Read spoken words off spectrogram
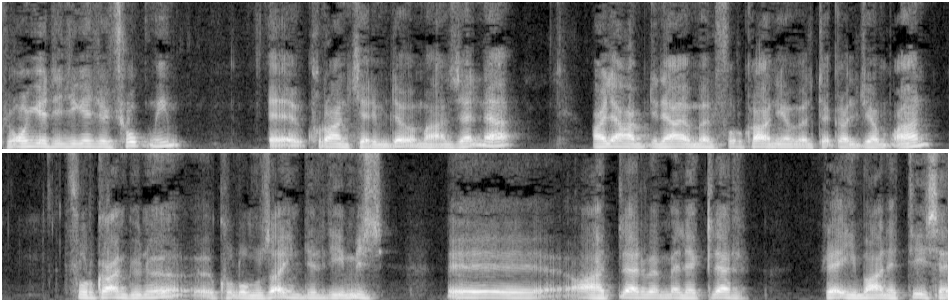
Ki 17. gece çok mühim. E, Kur'an-ı Kerim'de ve manzelna ala abdina emel furkan yevmel tekal cem'an Furkan günü e, kulumuza indirdiğimiz e, ayetler ve meleklere iman ettiyseniz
